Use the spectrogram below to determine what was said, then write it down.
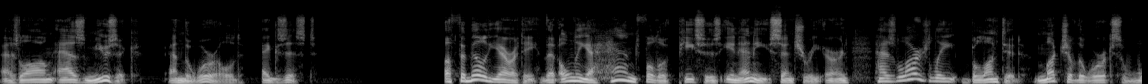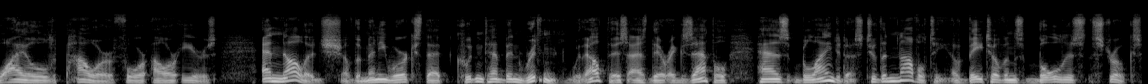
as long as music and the world exist. A familiarity that only a handful of pieces in any century earn has largely blunted much of the work's wild power for our ears, and knowledge of the many works that couldn't have been written without this as their example has blinded us to the novelty of Beethoven's boldest strokes,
